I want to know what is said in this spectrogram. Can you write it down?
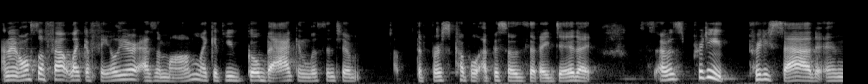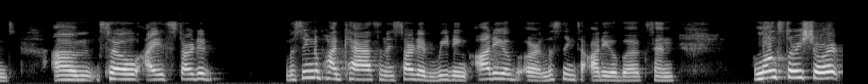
and i also felt like a failure as a mom like if you go back and listen to the first couple episodes that i did i i was pretty pretty sad and um, so i started listening to podcasts and I started reading audio or listening to audiobooks. And long story short,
